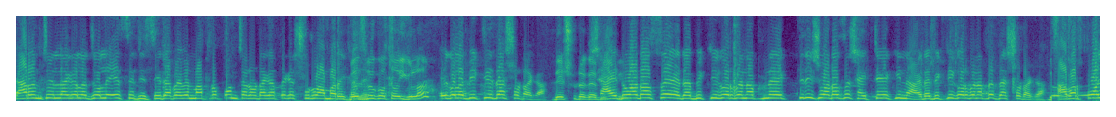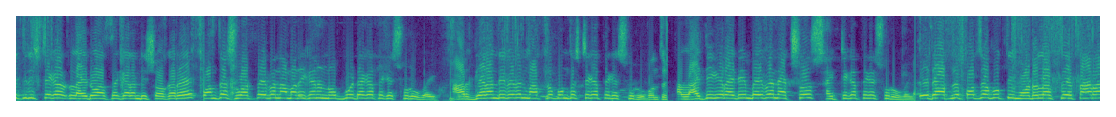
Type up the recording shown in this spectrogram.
কারেন্ট চলে গেলে জলে এসিডি সেটা পাবেন মাত্র পঞ্চান্ন টাকা থেকে শুরু আমার এখানে। বেচবে কত ওইগুলা এগুলো বিক্রি দেড়শো টাকা। দেড়শো টাকা ষাট বিক্রি। ওয়াট আছে এটা বিক্রি করবেন আপনি ওয়াট আছে ষাট টাকা কিনা এটা বিক্রি করবেন আপনি দেড়শো টাকা। আবার পঁয়ত্রিশ টাকা লাইটও আছে গ্যারান্টি সহকারে। পঞ্চাশ ওয়াট পাবেন আমার এখানে নব্বই টাকা থেকে শুরু ভাই। আর গ্যারান্টি পাবেন মাত্র পঞ্চাশ টাকা থেকে শুরু। 50 আর লাইটিং এর আইটেম পাবেন একশো ষাট টাকা থেকে শুরু ভাই। এটা আপনার প্রজাপতি মডেল আছে তারা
